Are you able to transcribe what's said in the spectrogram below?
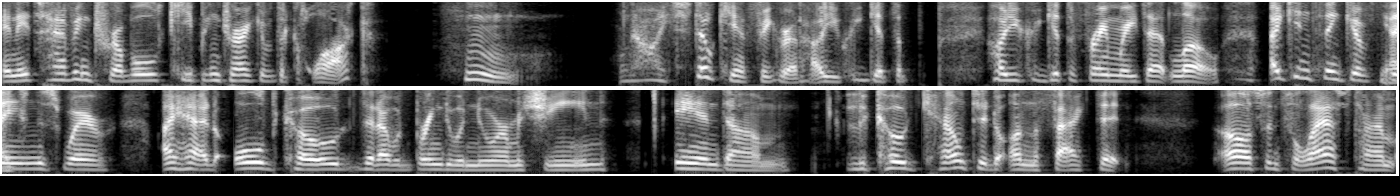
and it's having trouble keeping track of the clock. Hmm. No, I still can't figure out how you could get the how you could get the frame rate that low. I can think of Yikes. things where I had old code that I would bring to a newer machine and um the code counted on the fact that oh since the last time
